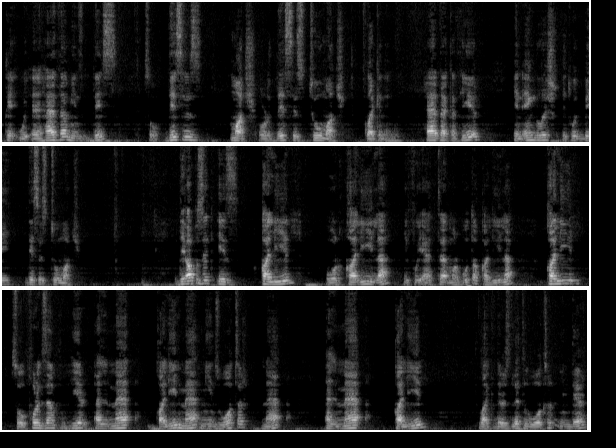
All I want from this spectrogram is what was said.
Okay, uh, هذا means this. So this is much or this is too much, like in English. هذا kathir. In English, it would be this is too much. The opposite is qalil or qalila. If we add ta marbuta, qalila. so for example here al-ma' qalil ma' means water ma' al-ma' like there's little water in there.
